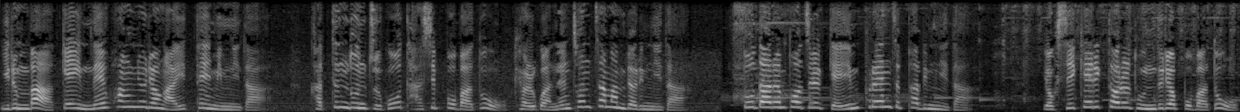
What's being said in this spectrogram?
이른바 게임 내 확률형 아이템입니다. 같은 돈 주고 다시 뽑아도 결과는 천차만별입니다. 또 다른 퍼즐 게임 프렌즈팝입니다. 역시 캐릭터를 돈 들여 뽑아도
